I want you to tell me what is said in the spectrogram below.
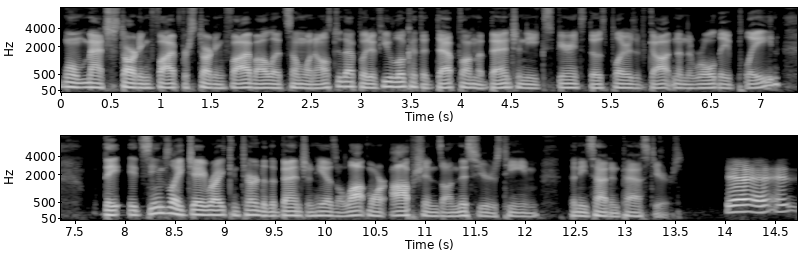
won't match starting five for starting five. I'll let someone else do that. But if you look at the depth on the bench and the experience those players have gotten and the role they've played, they it seems like Jay Wright can turn to the bench and he has a lot more options on this year's team than he's had in past years. Yeah, and, and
